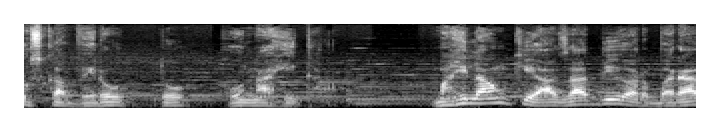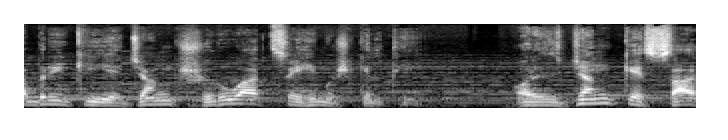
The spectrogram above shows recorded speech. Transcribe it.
उसका विरोध तो होना ही था महिलाओं की आज़ादी और बराबरी की ये जंग शुरुआत से ही मुश्किल थी। और इस जंग के साथ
